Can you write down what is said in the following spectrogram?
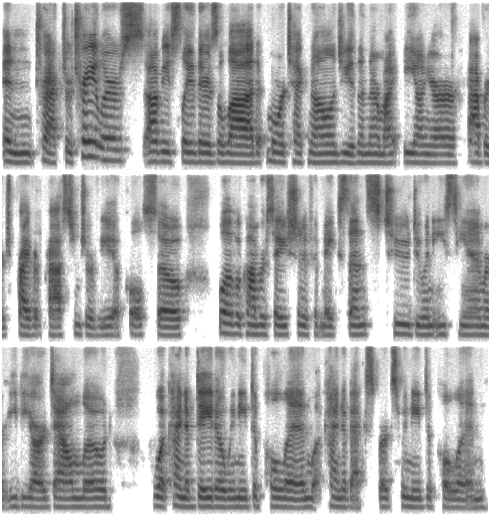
in tractor trailers, obviously there's a lot more technology than there might be on your average private passenger vehicle. So we'll have a conversation if it makes sense to do an ECM or EDR download, what kind of data we need to pull in, what kind of experts we need to pull in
